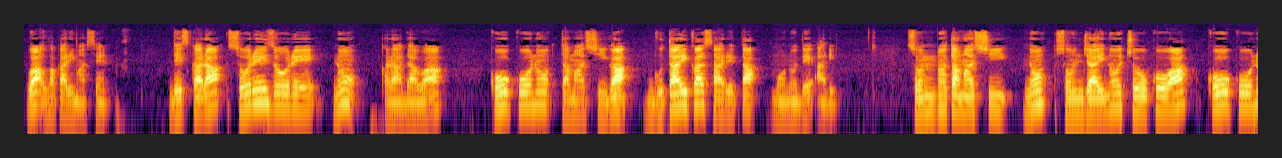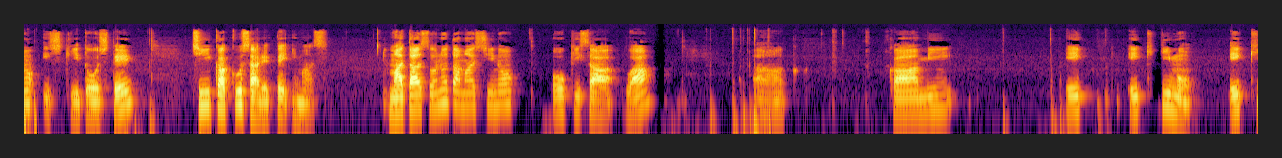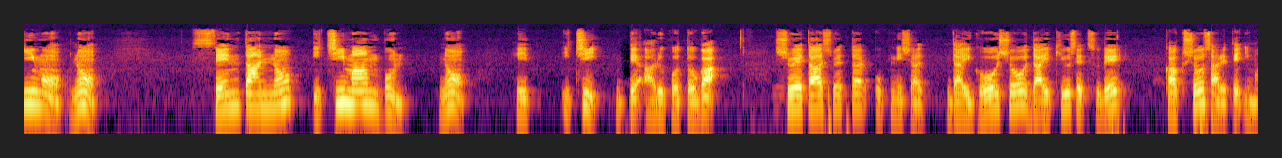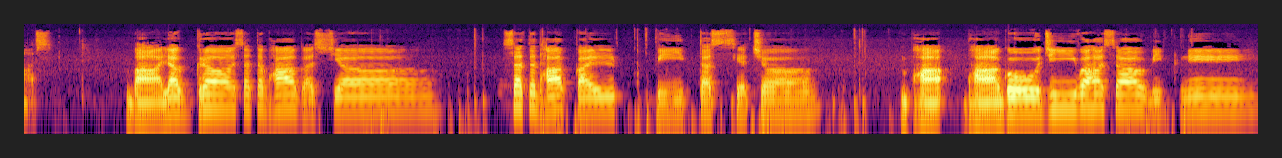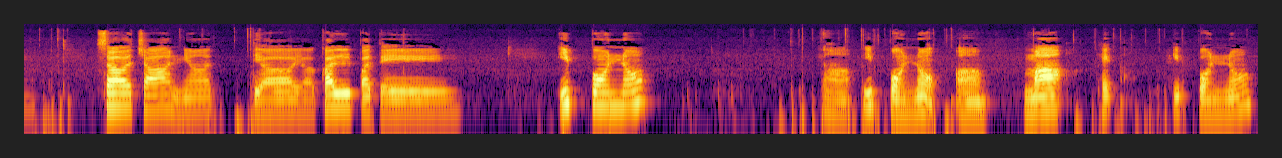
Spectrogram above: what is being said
はわかりません。ですから、それぞれの体は、高校の魂が具体化されたものであり、その魂の存在の兆候は、高校の意識として知覚されています。また、その魂の大きさは、神、液も、液もの先端の1万分の1であることが、シュエタ・シュエタ・ウプニシャ第5章第9節で確証されています。बालग्रसतभागस्य सतधा कल्पितस्य च। भा, भागो जीवः स विघ्ने, स चान्यत्याय कल्पते इप्पोन्नो इप्पोन्नो मा इप्पोन्नो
